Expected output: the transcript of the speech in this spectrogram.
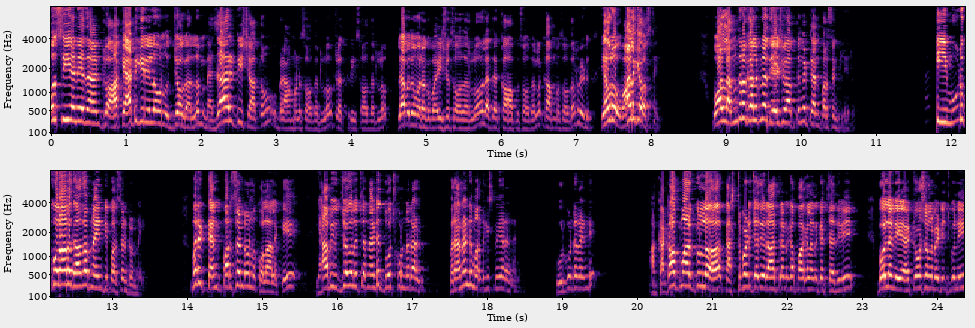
ఓసీ అనే దాంట్లో ఆ కేటగిరీలో ఉన్న ఉద్యోగాల్లో మెజారిటీ శాతం బ్రాహ్మణ సోదరులు క్షత్రియ సోదరులు లేకపోతే మరొక వైశ్య సోదరులు లేకపోతే కాపు సోదరులు కమ్మ సోదరులు ఎవరో వాళ్ళకే వస్తాయి. వాళ్ళందరూ కలిపిన దేశవ్యాప్తంగా టెన్ పర్సెంట్ లేరు. ఈ మూడు కులాలు దాదాపు నైంటీ పర్సెంట్ ఉన్నాయి. మరి టెన్ పర్సెంట్ ఉన్న కులాలకి యాభై ఉద్యోగాలు వచ్చిందంటే దోచుకుంటున్నారు వాళ్ళు? మరి అనండి మందకృష్ణ గారు అలా ఊరుకుంటారండి ఆ కట్ ఆఫ్ మార్కుల్లో కష్టపడి చదివి రాత్రి అనక పగలనక చదివి బోళ్ళని ట్యూషన్లు పెట్టించుకుని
